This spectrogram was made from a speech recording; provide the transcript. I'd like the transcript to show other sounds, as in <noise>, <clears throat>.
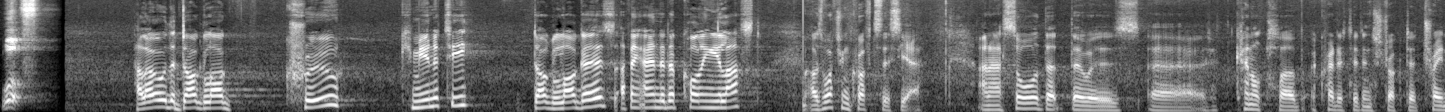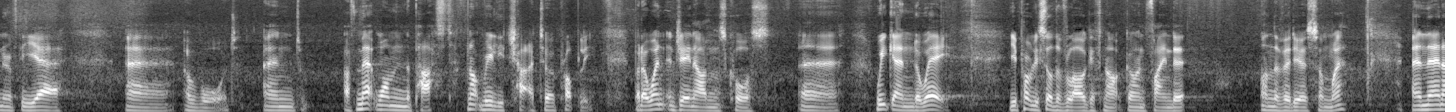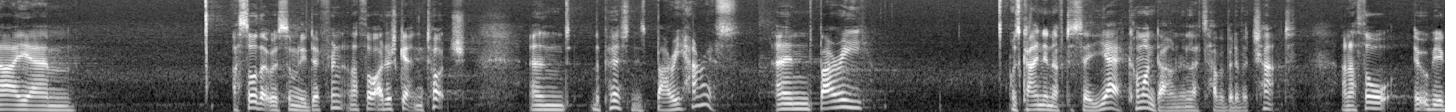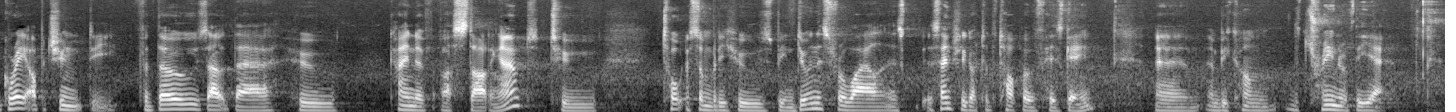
Woof. Hello, the dog log crew, community, dog loggers, I think I ended up calling you last. I was watching Crufts this year and I saw that there was a Kennel Club Accredited Instructor Trainer of the Year uh, award. And I've met one in the past, not really chatted to her properly, but I went to Jane Arden's course uh, weekend away. You probably saw the vlog, if not, go and find it on the video somewhere. And then I, um, I saw that it was somebody different and I thought I'd just get in touch. And the person is Barry Harris. And Barry was kind enough to say, yeah, come on down and let's have a bit of a chat. And I thought it would be a great opportunity for those out there who kind of are starting out to talk to somebody who's been doing this for a while and has essentially got to the top of his game um, and become the trainer of the year.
